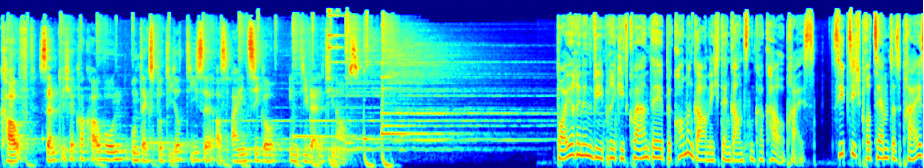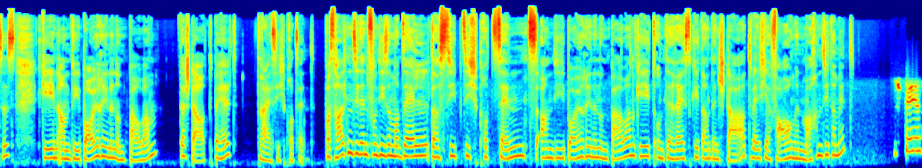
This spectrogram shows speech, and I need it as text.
kauft sämtliche Kakaobohnen und exportiert diese als einziger in die Welt hinaus. Bäuerinnen wie Brigitte Quande bekommen gar nicht den ganzen Kakaopreis. 70 Prozent des Preises gehen an die Bäuerinnen und Bauern, der Staat behält 30 Prozent. Was halten Sie denn von diesem Modell, dass 70 Prozent an die Bäuerinnen und Bauern geht und der Rest geht an den Staat? Welche Erfahrungen machen Sie damit? Ich sehe es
